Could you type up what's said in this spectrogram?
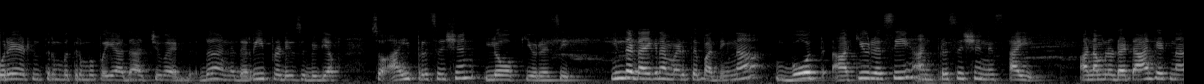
ஒரே இடத்துல திரும்ப திரும்ப போய் அதை அச்சீவ் ஆயிருது. தான் என்னது? Reproducibility of so high precision low accuracy இந்த டயக்ராம் எடுத்து பார்த்தீங்கன்னா both accuracy and precision is high நம்மளோட டார்கெட்னா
